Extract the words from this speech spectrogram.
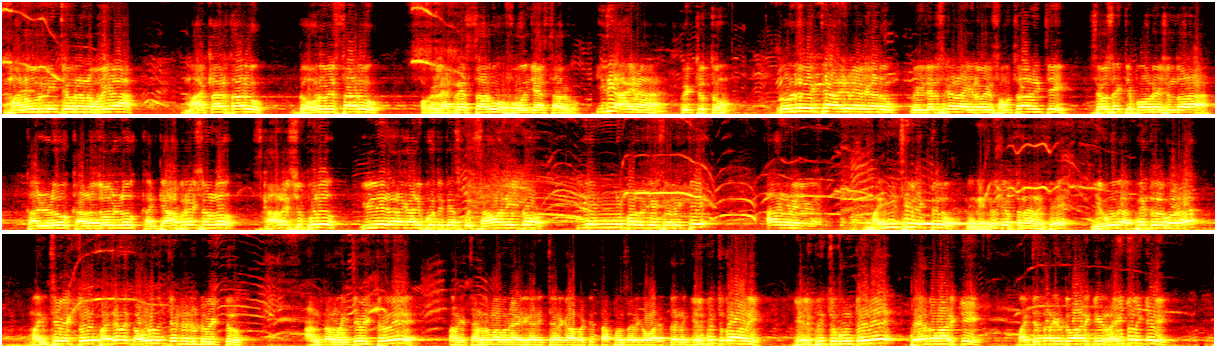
మన ఊరి నుంచి ఎవరైనా పోయినా మాట్లాడతారు గౌరవిస్తారు ఒక లెటర్ ఇస్తారు ఒక ఫోన్ చేస్తారు. ఇది ఆయన వ్యక్తిత్వం. రెండో వ్యక్తి ఆంజనేయులు గారు. మీకు తెలుసు కదా ఇరవై సంవత్సరాల నుంచి శివశక్తి ఫౌండేషన్ ద్వారా కళ్ళు కళ్ళజోళ్ళు కంటి ఆపరేషన్లు స్కాలర్షిప్లు ఇల్లే కాలిపోతే తీసుకొచ్చి సామాన్ ఇవన్నీ పనులు చేసే వ్యక్తి ఆంజనేయులు గారు. మంచి వ్యక్తులు. నేను ఎందుకు చెప్తున్నానంటే ఇరువురు అభ్యర్థులు కూడా మంచి వ్యక్తులు ప్రజలను గౌరవించేటటువంటి వ్యక్తులు. అంత మంచి వ్యక్తుల్ని మనకి చంద్రబాబు నాయుడు గారు ఇచ్చారు కాబట్టి తప్పనిసరిగా వారిద్దరిని గెలిపించుకోవాలి. గెలిపించుకుంటేనే పేదవారికి మధ్యతరగతి వారికి రైతులకి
